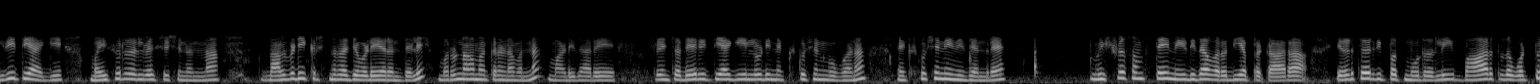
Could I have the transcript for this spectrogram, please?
ಈ ರೀತಿಯಾಗಿ ಮೈಸೂರು ರೈಲ್ವೆ ಸ್ಟೇಷನನ್ನು ನಾಲ್ವಡಿ ಕೃಷ್ಣರಾಜ ಒಡೆಯರ್ ಅಂತೇಳಿ ಮರುನಾಮಕರಣವನ್ನು ಮಾಡಿದ್ದಾರೆ. ಫ್ರೆಂಡ್ಸ್ ಅದೇ ರೀತಿಯಾಗಿ ಇಲ್ಲಿ ನೋಡಿ ನೆಕ್ಸ್ಟ್ ಕ್ವಶನ್ಗೆ ಹೋಗೋಣ. ನೆಕ್ಸ್ಟ್ ಕ್ವಶನ್ ಏನಿದೆ ಅಂದರೆ, ವಿಶ್ವಸಂಸ್ಥೆ ನೀಡಿದ ವರದಿಯ ಪ್ರಕಾರ ಎರಡು ಸಾವಿರದ ಇಪ್ಪತ್ತ್ಮೂರರಲ್ಲಿ ಭಾರತದ ಒಟ್ಟು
